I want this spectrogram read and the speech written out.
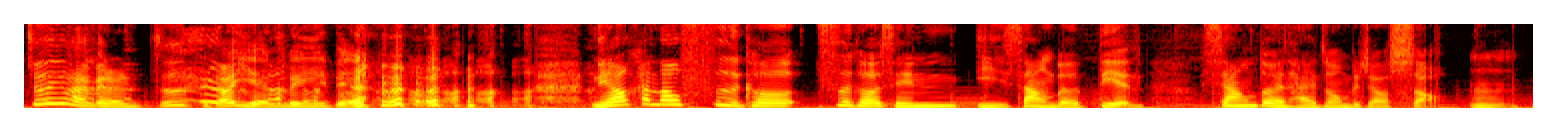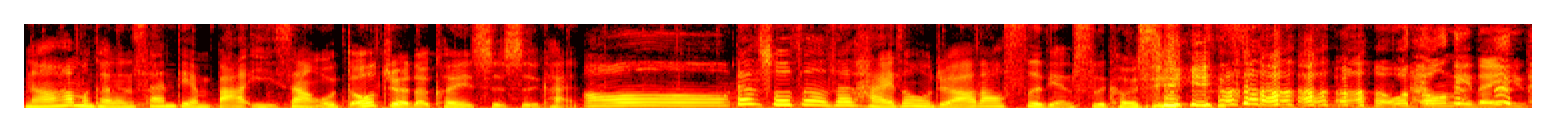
就是台北人就是比较严厉一点。你要看到四颗四颗星以上的店。相对台中比较少，嗯，然后他们可能三点八以上，我都觉得可以试试看哦。但说真的，在台中，我觉得要到四点四颗星以上。我懂你的意思，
